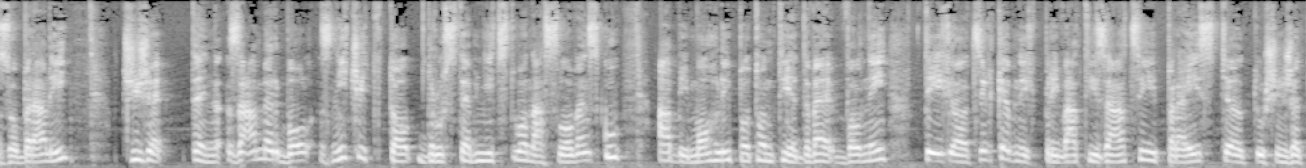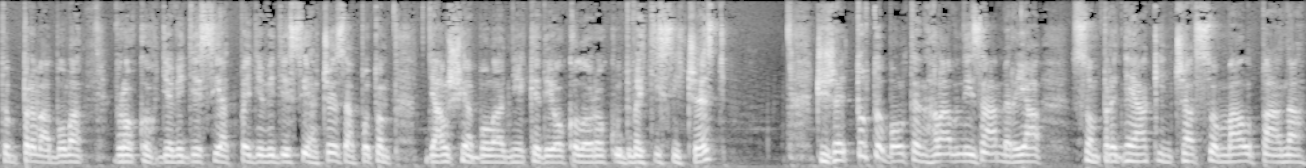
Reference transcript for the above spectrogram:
zobrali. Čiže ten zámer bol zničiť to družstevníctvo na Slovensku, aby mohli potom tie dve vlny tých eh, cirkevných privatizácií prejsť. Eh, tuším, že to prvá bola v rokoch 95-96 a potom ďalšia bola niekedy okolo roku 2006 Čiže toto bol ten hlavný zámer. Ja som pred nejakým časom mal pána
